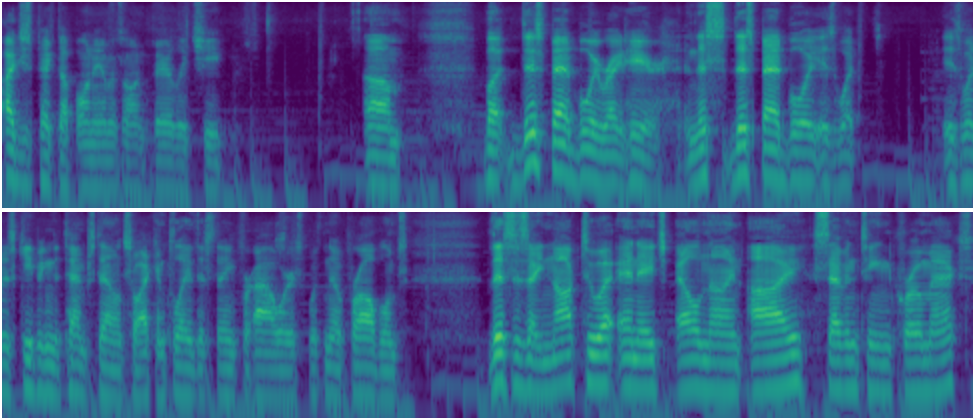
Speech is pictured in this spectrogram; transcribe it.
I just picked up on Amazon fairly cheap. Um, but this bad boy right here, and this this bad boy is what is what is keeping the temps down so I can play this thing for hours with no problems. This is a Noctua NHL9i 17 Chromax.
